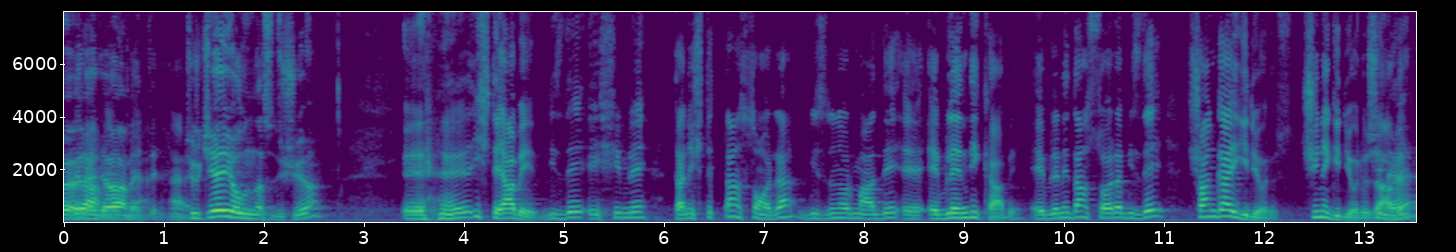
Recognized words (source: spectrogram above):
Öyle devam, yani. etti. Evet. Türkiye'ye yolun nasıl düşüyor? Ee, işte abi biz de eşimle tanıştıktan sonra biz de normalde e, evlendik abi. Evlendikten sonra biz de Şangay'a gidiyoruz. Çin'e gidiyoruz Çin'e? abi.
